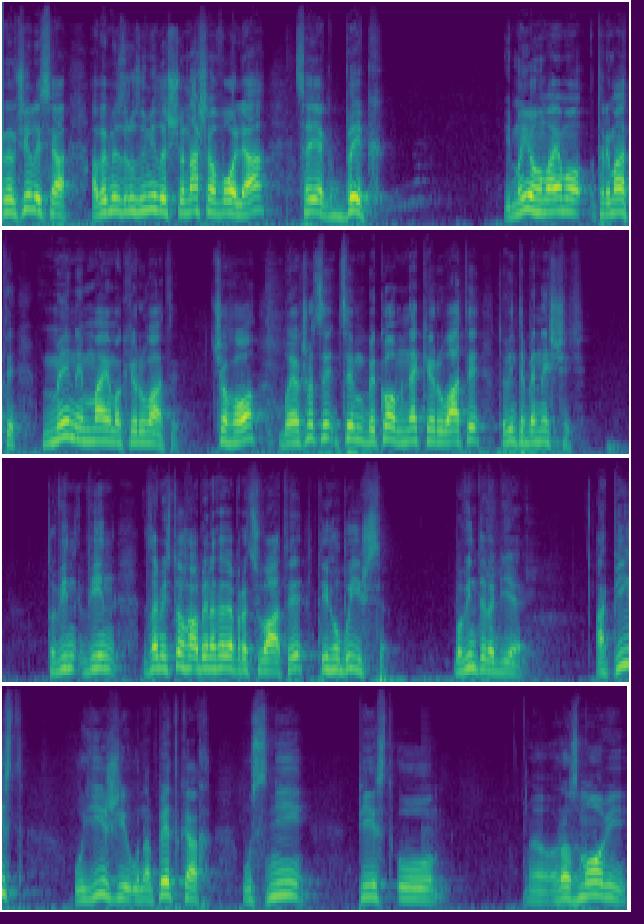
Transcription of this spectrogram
ми вчилися, аби ми зрозуміли, що наша воля це як бик. І ми його маємо тримати. Ми ним маємо керувати. Чого? Бо якщо цим биком не керувати, то він тебе нищить. То він, він замість того, аби на тебе працювати, ти його боїшся. Бо він тебе б'є. А піст у їжі, у напитках, у сні, піст у е, розмові,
